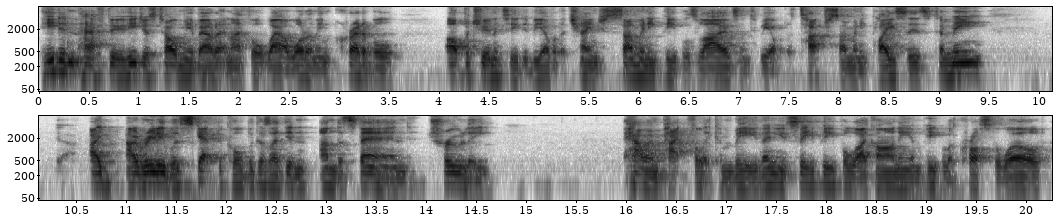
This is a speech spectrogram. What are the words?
he didn't have to; he just told me about it, and I thought, wow, what an incredible opportunity to be able to change so many people's lives and to be able to touch so many places. To me, I I really was skeptical because I didn't understand truly how impactful it can be. Then you see people like Arnie and people across the world.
